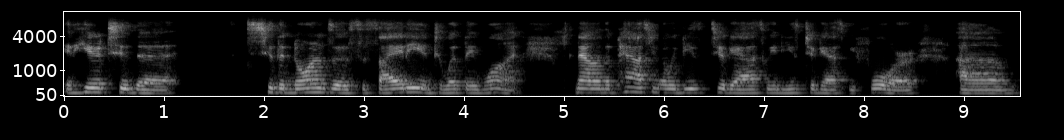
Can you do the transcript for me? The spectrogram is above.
adhere to the to the norms of society and to what they want. Now, in the past, you know, we've used tear gas. We'd used tear gas before, um,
